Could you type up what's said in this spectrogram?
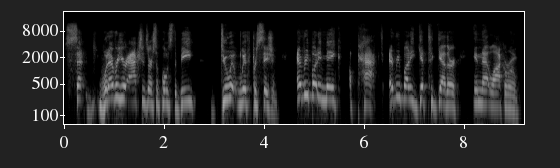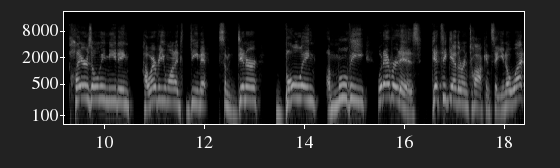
set whatever your actions are supposed to be, do it with precision. Everybody make a pact. Everybody get together in that locker room. Players only meeting, however you want to deem it, some dinner, bowling, a movie, whatever it is. Get together and talk and say, you know what?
